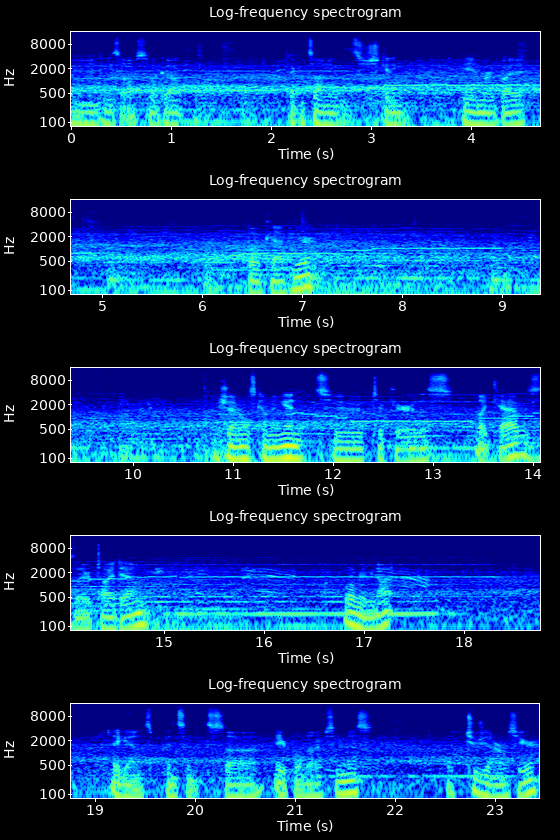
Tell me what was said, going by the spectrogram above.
And he's also got Tekatani that's just getting hammered by Bocav here. Generals coming in to take care of this light cav as they're tied down. Or maybe not. Again, it's been since uh, April that I've seen this. two generals here.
